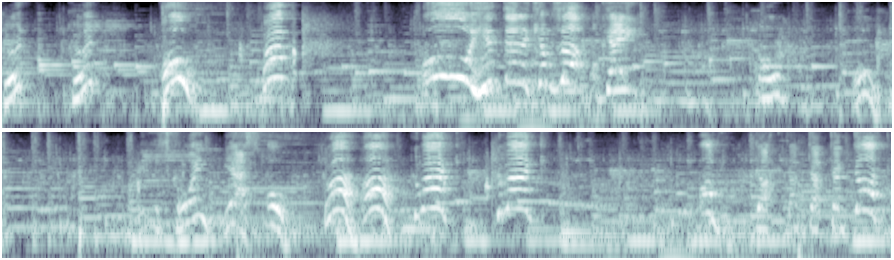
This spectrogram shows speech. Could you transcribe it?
Good. Good. Oh. Up. Oh, hit that. It comes up. Okay. Oh. Oh. It's going? Yes. Oh. Ah, ah. Come back. Come back. Oh, duck, duck, duck, duck, duck!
